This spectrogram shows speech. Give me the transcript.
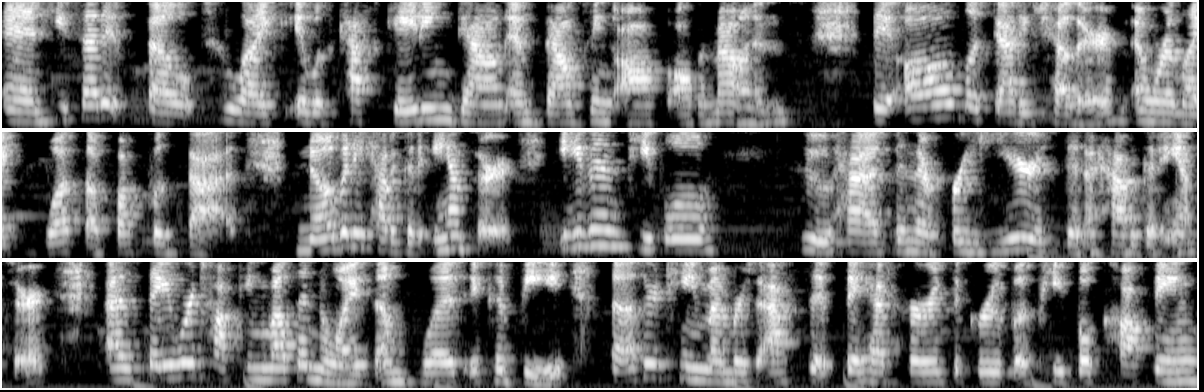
And he said it felt like it was cascading down and bouncing off all the mountains ones, they all looked at each other and were like, what the fuck was that? Nobody had a good answer. Even people who had been there for years didn't have a good answer. As they were talking about the noise and what it could be, the other team members asked if they had heard the group of people coughing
